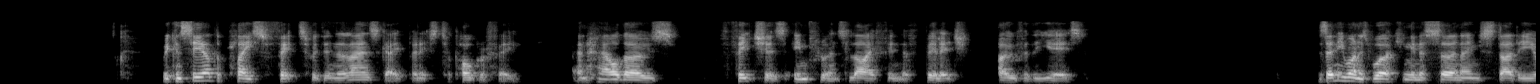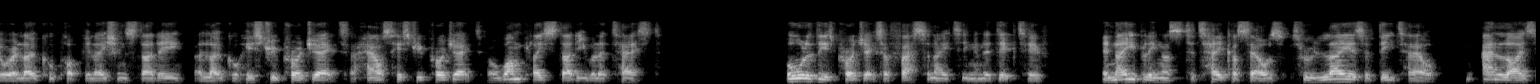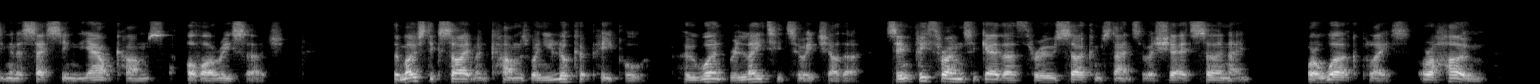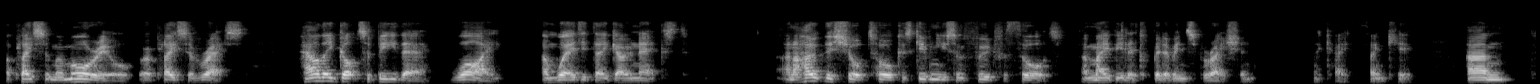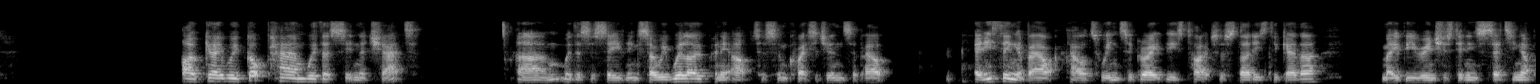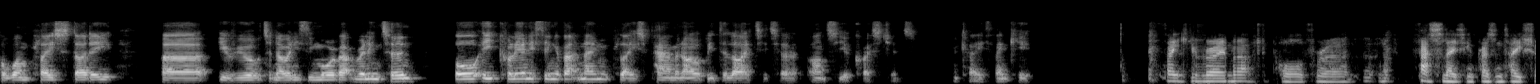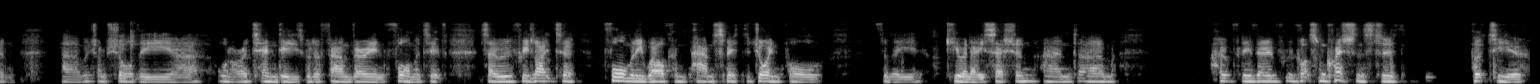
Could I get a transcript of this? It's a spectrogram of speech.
We can see how the place fits within the landscape and its topography, and how those features influence life in the village over the years. As anyone who's working in a surname study or a local population study, a local history project, a house history project, or one place study will attest, all of these projects are fascinating and addictive, enabling us to take ourselves through layers of detail, analysing and assessing the outcomes of our research. The most excitement comes when you look at people who weren't related to each other simply thrown together through circumstance of a shared surname or a workplace or a home, a place of memorial or a place of rest, how they got to be there, why, and where did they go next? and I hope this short talk has given you some food for thought and maybe a little bit of inspiration. Okay, thank you. Um, okay, we've got Pam with us in the chat um, with us this evening, so we will open it up to some questions about anything about how to integrate these types of studies together. Maybe you're interested in setting up a one-place study. Uh, if you're able to know anything more about Rillington, or equally anything about name and place, Pam and I will be delighted to answer your questions. Okay, thank you. Thank you very much, Paul, for a fascinating presentation, uh, which I'm sure the uh, all our attendees would have found very informative. So if we'd like to formally welcome Pam Smith to join Paul for the Q&A session, and um, hopefully we've got some questions to put to you.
